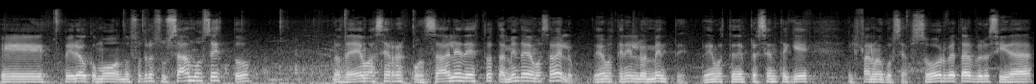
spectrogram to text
eh, pero como nosotros usamos esto, nos debemos hacer responsables de esto, también debemos saberlo, debemos tenerlo en mente, debemos tener presente que el fármaco se absorbe a tal velocidad,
